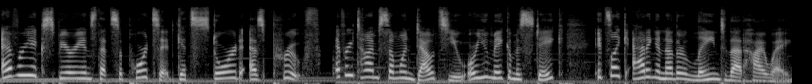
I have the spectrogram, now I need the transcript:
Every experience that supports it gets stored as proof. Every time someone doubts you or you make a mistake, it's like adding another lane to that highway.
